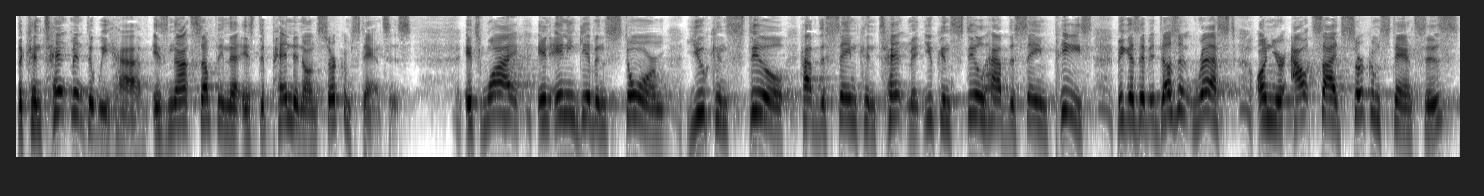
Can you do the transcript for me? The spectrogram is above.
The contentment that we have is not something that is dependent on circumstances. It's why in any given storm, you can still have the same contentment. You can still have the same peace because if it doesn't rest on your outside circumstances,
